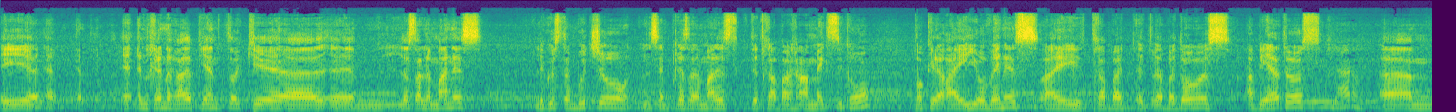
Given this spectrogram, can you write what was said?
Y eh, eh, en general pienso que eh, eh, los alemanes les gusta mucho, las empresas alemanas, de trabajar en México, porque hay jóvenes, hay traba- eh, trabajadores abiertos. Claro. Um,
